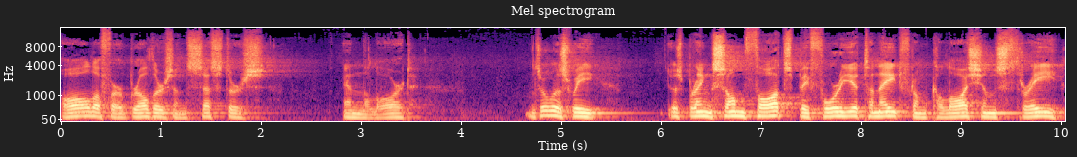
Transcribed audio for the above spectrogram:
all of our brothers and sisters in the Lord. And so, as we just bring some thoughts before you tonight from Colossians 3,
